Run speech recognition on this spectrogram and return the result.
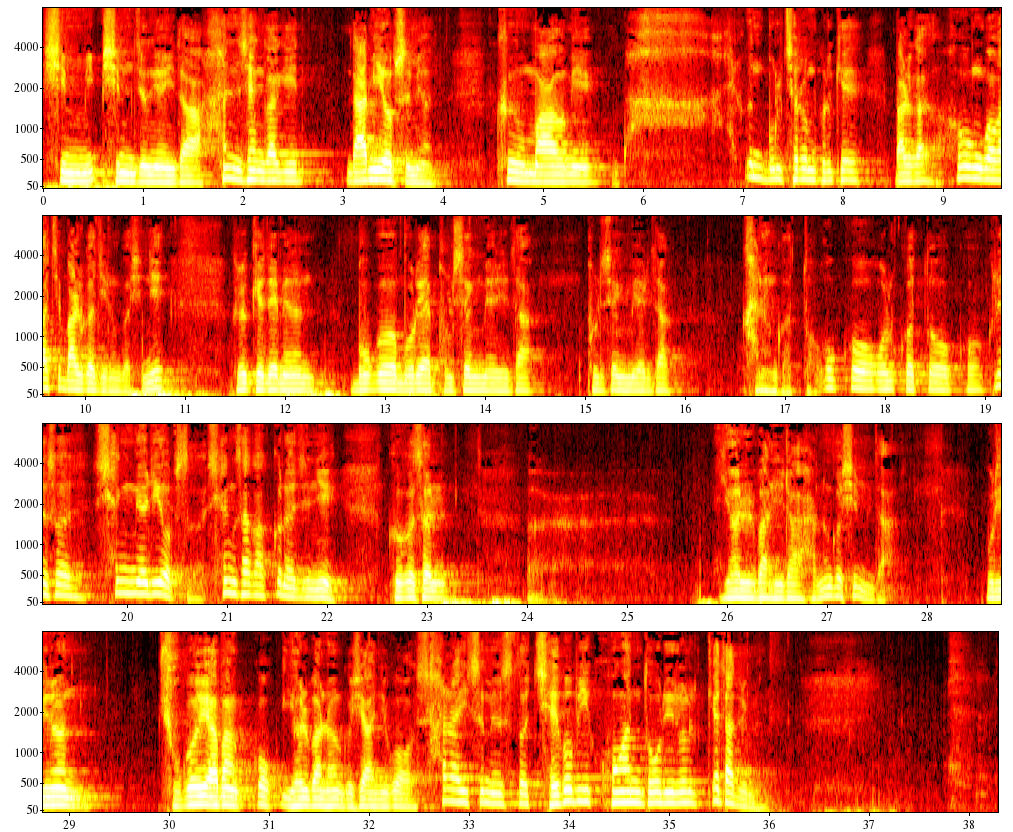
심, 심정연이다. 한 생각이 남이 없으면 그 마음이 맑은 물처럼 그렇게 맑아, 허운과 같이 맑아지는 것이니 그렇게 되면 무거 물의 불생멸이다. 불생멸이다. 가는 것도 없고 올 것도 없고 그래서 생멸이 없어. 생사가 끊어지니 그것을 어, 열반이라 하는 것입니다. 우리는 죽어야만 꼭 열반하는 것이 아니고 살아있으면서도 제법이 공한 도리를 깨달으면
